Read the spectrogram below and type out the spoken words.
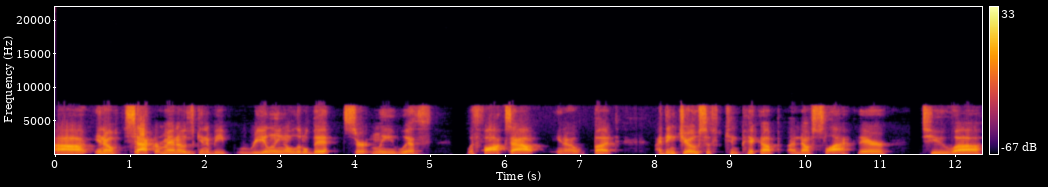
Uh, you know, Sacramento's going to be reeling a little bit, certainly with with Fox out. You know, but I think Joseph can pick up enough slack there to uh,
